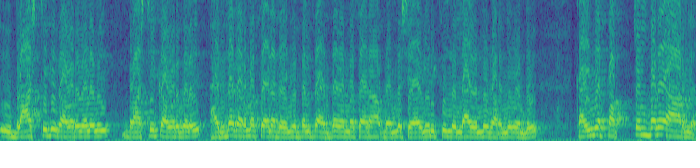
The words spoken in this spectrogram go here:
ഈ പ്ലാസ്റ്റിക് കവറുകളിൽ പ്ലാസ്റ്റിക് കവറുകൾ ഹരിതകർമ്മസേന തേഞ്ഞപ്പലത്തെ ഹരിതകർമ്മസേന വന്ന് ശേഖരിക്കുന്നില്ല എന്ന് പറഞ്ഞുകൊണ്ട് കഴിഞ്ഞ പത്തൊമ്പത് ആറിന്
